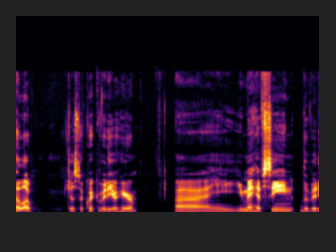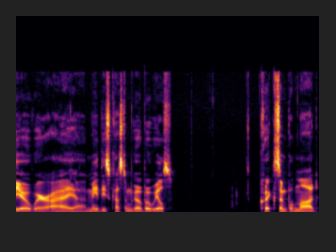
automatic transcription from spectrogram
Hello, just a quick video here. Uh, you may have seen the video where I uh, made these custom gobo wheels. Quick, simple mod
